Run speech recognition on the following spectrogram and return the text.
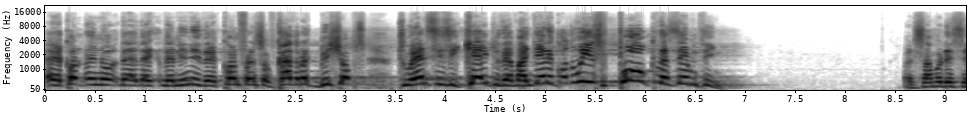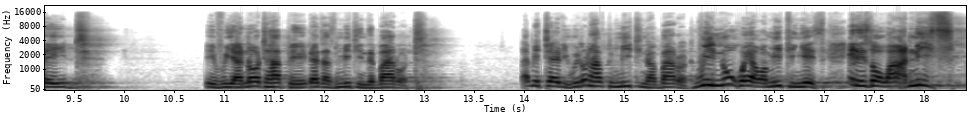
uh, con, you know, the, the, the, the, Conference of Catholic Bishops, to NCCK, to the Evangelicals, we spoke the same thing. But somebody said, if we are not happy, let us meet in the barrot. Let me tell you, we don't have to meet in a barrot. We know where our meeting is. It is on our knees.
